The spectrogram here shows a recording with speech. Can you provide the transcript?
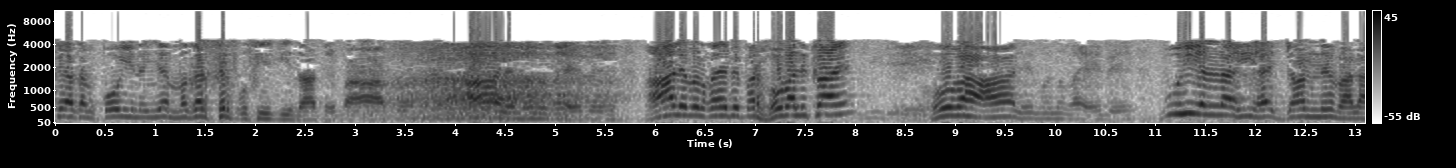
سے عدم کوئی نہیں ہے مگر صرف اسی کی ذات پاک۔ عالم الغیب۔ عالم الغیب پر ہوا لکھا ہے؟ ہوا عالم الغیب۔ وہی اللہ ہی ہے جاننے والا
